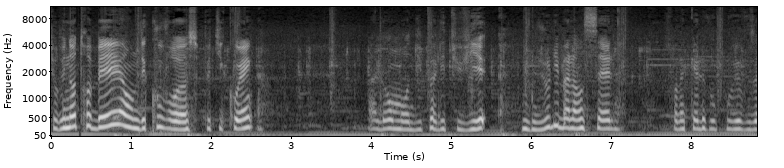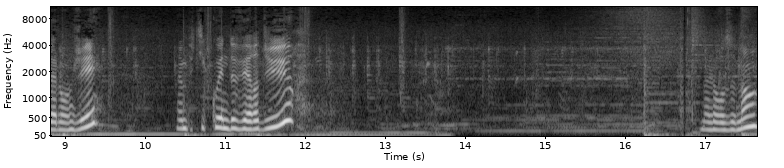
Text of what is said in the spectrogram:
Sur une autre baie, on découvre ce petit coin à l'ombre du palais Tuvier. Une jolie balancelle sur laquelle vous pouvez vous allonger. Un petit coin de verdure. Malheureusement,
